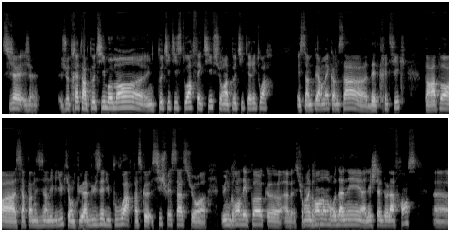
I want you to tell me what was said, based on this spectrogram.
si je, je, traite un petit moment, euh, une petite histoire fictive sur un petit territoire, et ça me permet comme ça d'être critique par rapport à certains individus qui ont pu abuser du pouvoir. Parce que si je fais ça sur une grande époque, sur un grand nombre d'années à l'échelle de la France, euh,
